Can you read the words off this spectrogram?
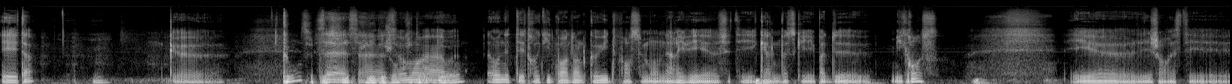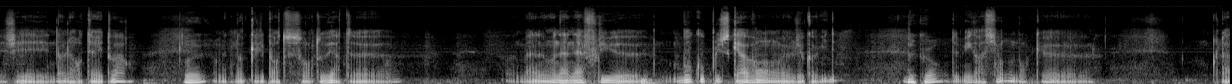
et État. Donc, euh, Comment c'est Ça- possible ça- ait des gens qui un- dehors on était tranquille pendant le Covid, forcément on est arrivé, euh, c'était calme parce qu'il n'y avait pas de migrants. Et euh, les gens restaient chez, dans leur territoire. Ouais. Maintenant que les portes sont ouvertes, euh, ben, on a un afflux euh, beaucoup plus qu'avant euh, le Covid D'accord. de migration. Donc, euh, donc là,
